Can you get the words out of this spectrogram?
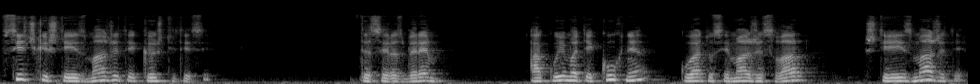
всички ще измажете къщите си. Да се разберем. Ако имате кухня, която се маже свар, ще я измажете.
